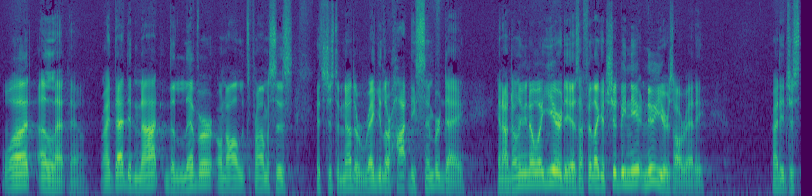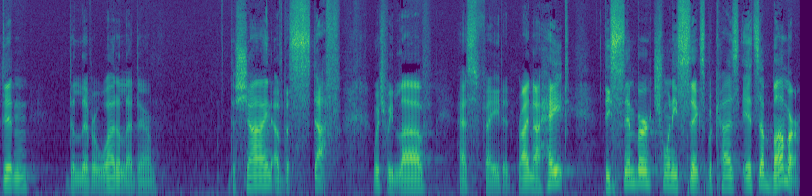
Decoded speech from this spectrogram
What a letdown, right? That did not deliver on all its promises it's just another regular hot December day, and I don't even know what year it is. I feel like it should be New Year's already. Right? It just didn't deliver. What a letdown. The shine of the stuff which we love has faded. Right? I hate December 26th because it's a bummer.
